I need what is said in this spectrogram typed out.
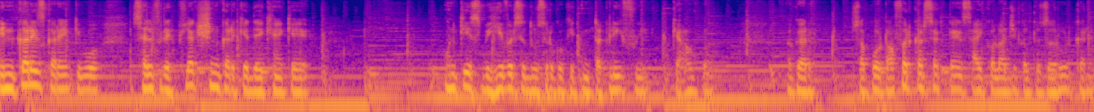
इनक्रेज करें कि वो सेल्फ रिफ्लेक्शन करके देखें कि उनकी इस बिहेवियर से दूसरों को कितनी तकलीफ़ हुई, क्या हुआ। अगर सपोर्ट ऑफ़र कर सकते हैं साइकोलॉजिकल तो ज़रूर करें।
